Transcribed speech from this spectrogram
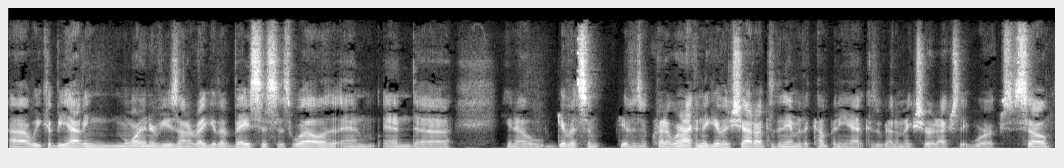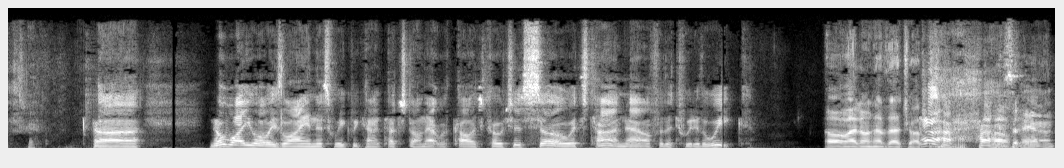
uh, we could be having more interviews on a regular basis as well. And, and, uh, you know, give us some, give us some credit. We're not going to give a shout out to the name of the company yet because we've got to make sure it actually works. So, uh, no, why you always lying this week. We kind of touched on that with college coaches. So it's time now for the tweet of the week. Oh, I don't have that drop. Oh man,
